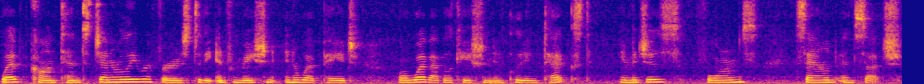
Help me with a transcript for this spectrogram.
Web content generally refers to the information in a web page or web application including text, images, forms, sound, and such.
